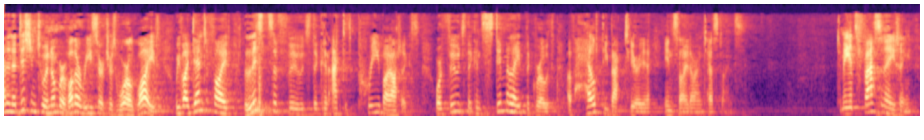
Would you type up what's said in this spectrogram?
And in addition to a number of other researchers worldwide, we've identified lists of foods that can act as prebiotics, or foods that can stimulate the growth of healthy bacteria inside our intestines. To me, it's fascinating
